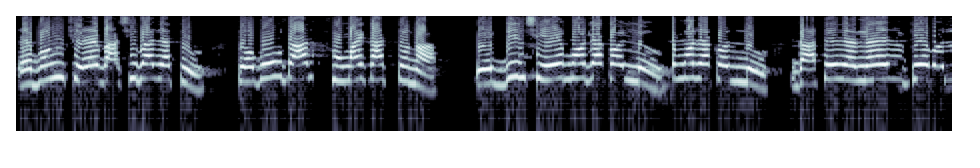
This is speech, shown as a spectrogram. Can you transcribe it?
এবং সে বাঁশি বাজাতো। তবুও তার সময় কাটতো না। একদিন সে মজা করল মজা করল। গাছের এলে উঠে বলল,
